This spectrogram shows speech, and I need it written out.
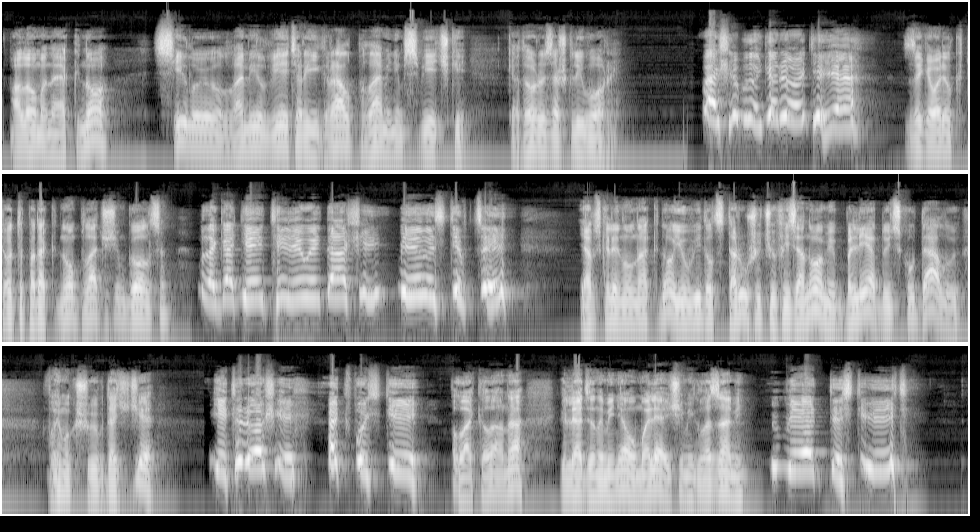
Поломанное окно силою ломил ветер и играл пламенем свечки, которые зажгли воры. «Ваше благородие!» — заговорил кто-то под окном плачущим голосом благодетели вы наши, милостивцы!» Я взглянул на окно и увидел старушечью физиономию, бледную, скудалую, вымокшую в дожде. «Не трожь их, отпусти!» Плакала она, глядя на меня умоляющими глазами. «Бедность ведь!»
